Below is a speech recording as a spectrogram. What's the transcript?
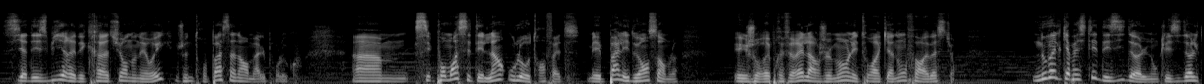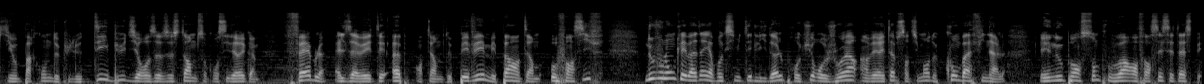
s'il y a des sbires et des créatures non héroïques, je ne trouve pas ça normal pour le coup. Euh, pour moi, c'était l'un ou l'autre en fait, mais pas les deux ensemble. Et j'aurais préféré largement les tours à canon fort et bastion. Nouvelle capacité des idoles, donc les idoles qui par contre depuis le début d'Heroes of the Storm sont considérées comme faibles, elles avaient été up en termes de PV mais pas en termes offensifs. Nous voulons que les batailles à proximité de l'idole procurent aux joueurs un véritable sentiment de combat final, et nous pensons pouvoir renforcer cet aspect.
